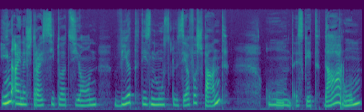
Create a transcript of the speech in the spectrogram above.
in einer Stresssituation wird diesen Muskel sehr verspannt und es geht darum,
